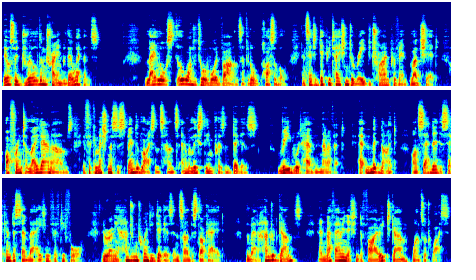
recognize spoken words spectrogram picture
They also drilled and trained with their weapons. Lalor still wanted to avoid violence if at all possible, and sent a deputation to Rede to try and prevent bloodshed, offering to lay down arms if the Commissioner suspended license hunts and released the imprisoned diggers. Rede would have none of it. At midnight, on Saturday the 2nd December 1854, there were only 120 diggers inside the stockade, with about 100 guns and enough ammunition to fire each gun once or twice.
